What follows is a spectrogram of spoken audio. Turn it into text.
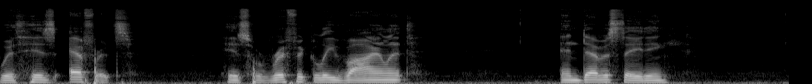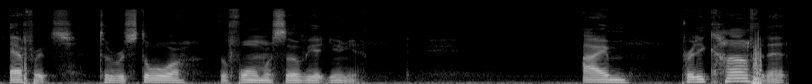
with his efforts, his horrifically violent and devastating efforts to restore the former Soviet Union? I'm pretty confident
